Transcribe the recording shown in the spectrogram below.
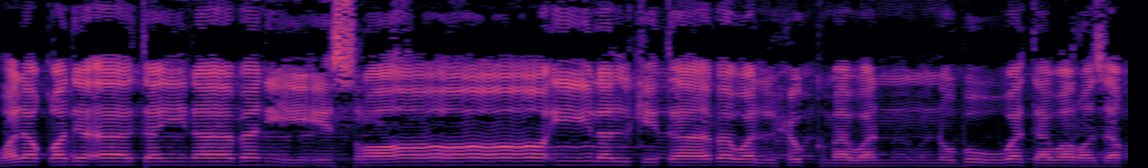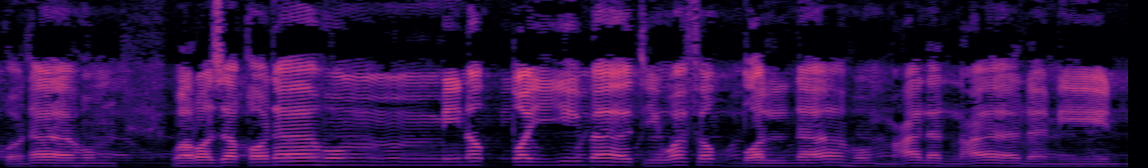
ولقد آتينا بني إسرائيل الكتاب والحكم والنبوة ورزقناهم ورزقناهم من الطيبات وفضلناهم على العالمين.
